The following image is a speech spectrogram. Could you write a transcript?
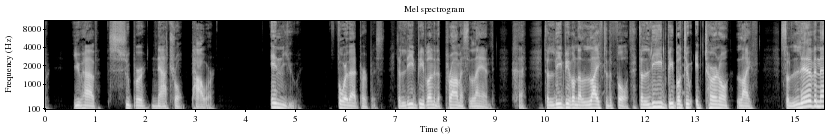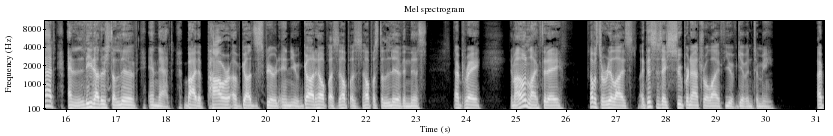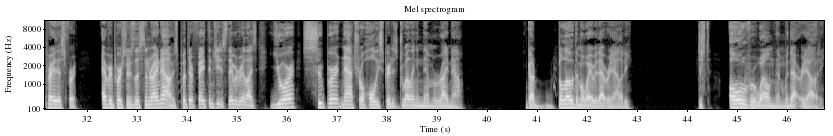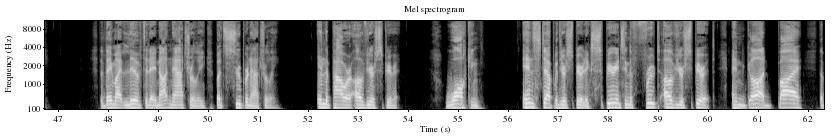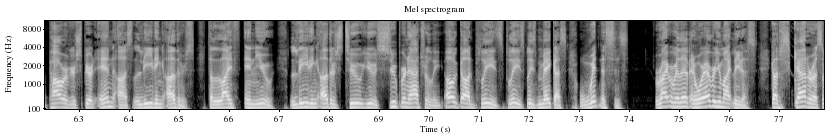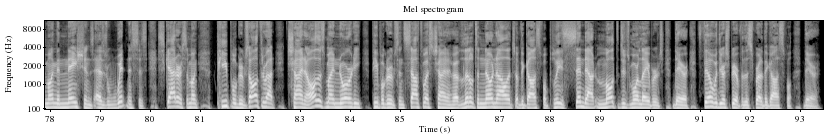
you have supernatural power in you for that purpose to lead people into the promised land, to lead people into life to the full, to lead people to eternal life. So live in that and lead others to live in that by the power of God's Spirit in you. God, help us, help us, help us to live in this. I pray in my own life today, help us to realize like this is a supernatural life you have given to me. I pray this for every person who's listening right now who's put their faith in Jesus. They would realize your supernatural Holy Spirit is dwelling in them right now. God, blow them away with that reality. Just overwhelm them with that reality. That they might live today, not naturally, but supernaturally, in the power of your spirit, walking in step with your spirit, experiencing the fruit of your spirit. And God, by the power of your spirit in us, leading others to life in you, leading others to you supernaturally. Oh God, please, please, please make us witnesses right where we live and wherever you might lead us. God, scatter us among the nations as witnesses. Scatter us among people groups all throughout China, all those minority people groups in Southwest China who have little to no knowledge of the gospel. Please send out multitudes more laborers there. Fill with your spirit for the spread of the gospel there.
